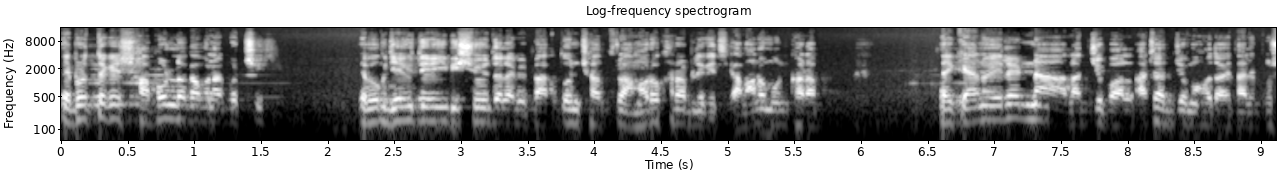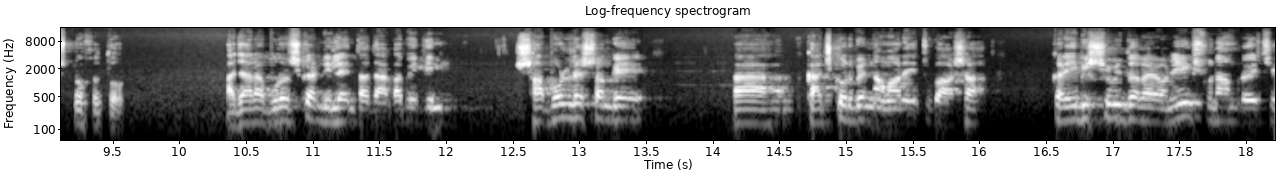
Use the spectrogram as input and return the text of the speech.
এ প্রত্যেকের সাফল্য কামনা করছি। এবং যেহেতু এই বিশ্ববিদ্যালয়ে আমি প্রাক্তন ছাত্র, আমারও খারাপ লেগেছে, আমারও মন খারাপ। তাই কেন এলেন না, রাজ্যপাল আচার্য মহোদয়? তাহলে প্রশ্ন হতো। আর যারা পুরস্কার নিলেন, তাদের আগামী দিন সাফল্যের সঙ্গে কাজ করবেন আমার এটুকু আশা। কারণ এই বিশ্ববিদ্যালয়ে অনেক সুনাম রয়েছে।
